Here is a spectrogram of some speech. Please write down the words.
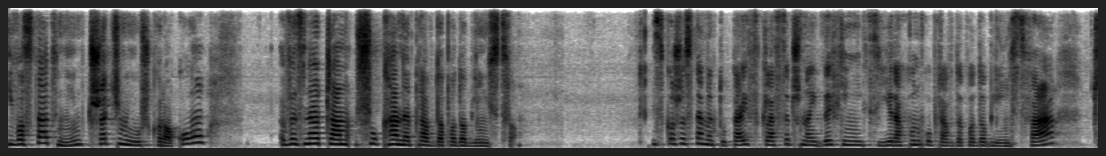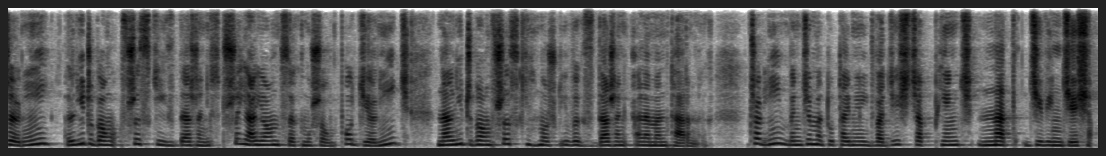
I w ostatnim, trzecim już kroku wyznaczam szukane prawdopodobieństwo. I skorzystamy tutaj z klasycznej definicji rachunku prawdopodobieństwa, czyli liczbę wszystkich zdarzeń sprzyjających muszę podzielić na liczbę wszystkich możliwych zdarzeń elementarnych. Czyli będziemy tutaj mieli 25 nad 90.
